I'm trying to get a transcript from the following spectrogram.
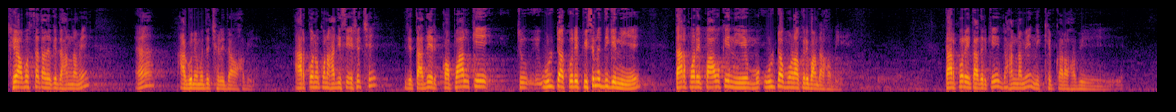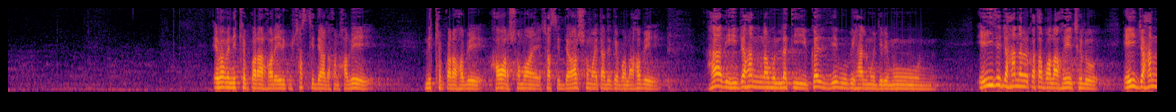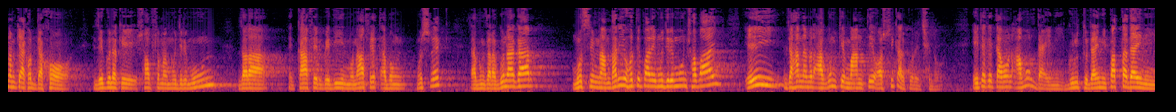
সে অবস্থা তাদেরকে জাহান নামে হ্যাঁ, আগুনের মধ্যে ছেড়ে দেওয়া হবে। আর কোন কোন হাদিসে এসেছে যে তাদের কপালকে উল্টা করে পিছনের দিকে নিয়ে, তারপরে পাওকে নিয়ে উল্টা মোড়া করে বাঁধা হবে। তারপরে তাদেরকে জাহান নামে নিক্ষেপ করা হবে। এভাবে নিক্ষেপ করার হলে এরকম শাস্তি দেওয়া যখন হবে, নিক্ষেপ করা হবে, হওয়ার সময়, শাস্তি দেওয়ার সময় তাদেরকে বলা হবে এই যে জাহান্নামের কথা বলা হয়েছিল এই জাহান্নামকে এখন দেখো, যেগুলাকে সবসময় মুজরিমুন, যারা কাফের, বেদিন, মুনাফেক এবং মুশরেক এবং যারা গুনাগার মুসলিম নামধারীও হতে পারে মুজরিমুন সবাই, এই জাহান নামের আগুনকে মানতে অস্বীকার করেছিল। এটাকে তেমন আমল দেয়নি, গুরুত্ব দেয়নি, পাত্তা দেয়নি।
